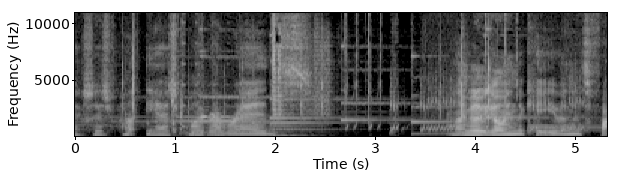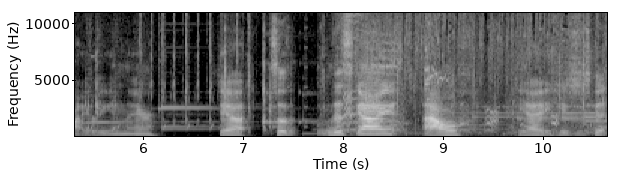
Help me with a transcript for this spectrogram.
Actually, I should probably, yeah, I should probably grab reds. I'm gonna be going in the cave and it's fiery in there. Yeah, so this guy, Alf, yeah, he's just gonna,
